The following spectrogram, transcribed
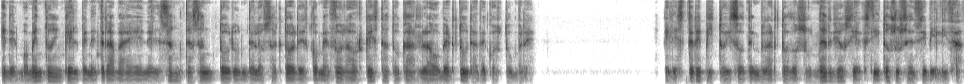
En el momento en que él penetraba en el Sancta Sanctorum de los actores comenzó la orquesta a tocar la obertura de costumbre. El estrépito hizo temblar todos sus nervios y excitó su sensibilidad.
